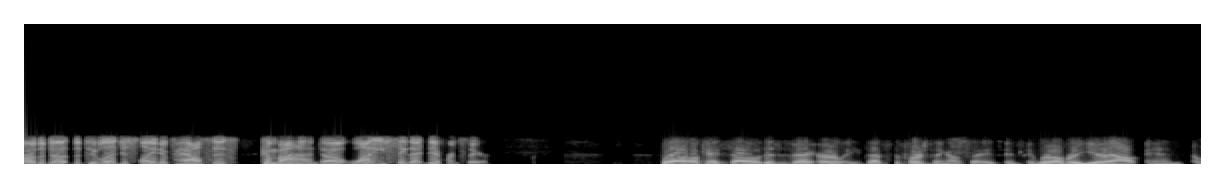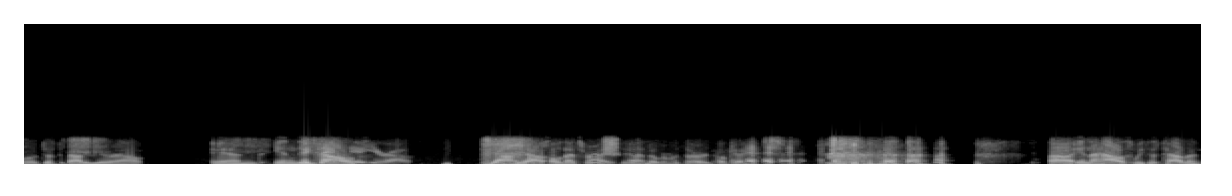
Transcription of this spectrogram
or the the two legislative houses combined. Uh, why do you see that difference there? Well, okay, so this is very early. That's the first thing I'll say. It's, it's we're over a year out, and or just about a year out, and in the exactly house. a year out. Yeah, yeah. Oh, that's right. Yeah, November third. Okay. uh, in the house, we just haven't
